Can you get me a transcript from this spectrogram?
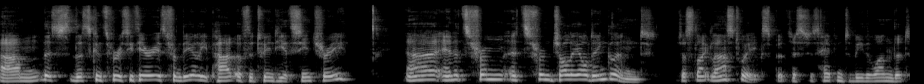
Um, this this conspiracy theory is from the early part of the 20th century, uh, and it's from it's from jolly old England, just like last week's, but just just happened to be the one that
